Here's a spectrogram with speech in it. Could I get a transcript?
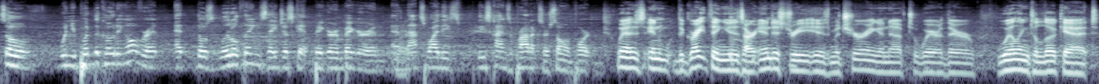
So when you put the coating over it, at those little things they just get bigger and bigger, and, and that's why these these kinds of products are so important. Whereas, and the great thing is our industry is maturing enough to where they're willing to look at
